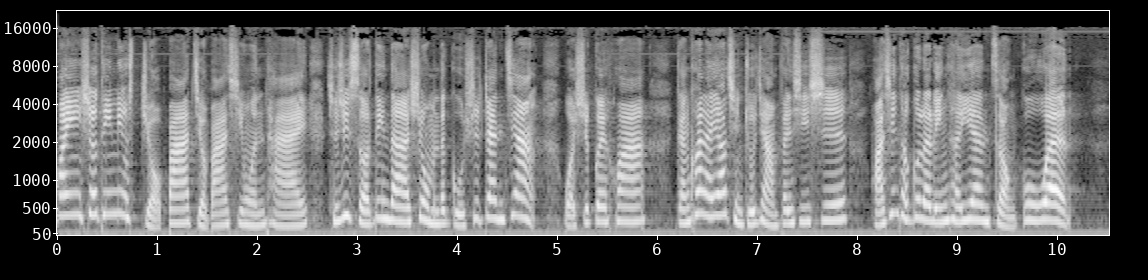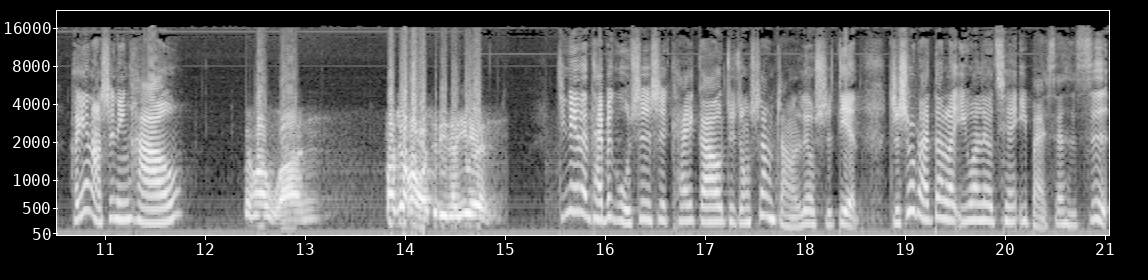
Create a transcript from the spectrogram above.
欢迎收听 News 九八九八新闻台，持续锁定的是我们的股市战将，我是桂花，赶快来邀请主讲分析师华信投顾的林和燕总顾问，何燕老师您好，桂花午安，大家好，我是林和燕。今天的台北股市是开高，最终上涨了六十点，指数来到了一万六千一百三十四，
